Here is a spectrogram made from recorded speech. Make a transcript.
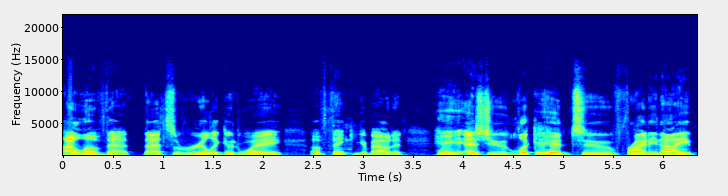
I love that. That's a really good way of thinking about it. Hey, as you look ahead to Friday night,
